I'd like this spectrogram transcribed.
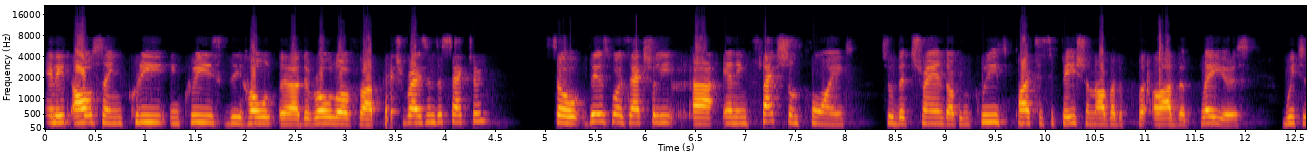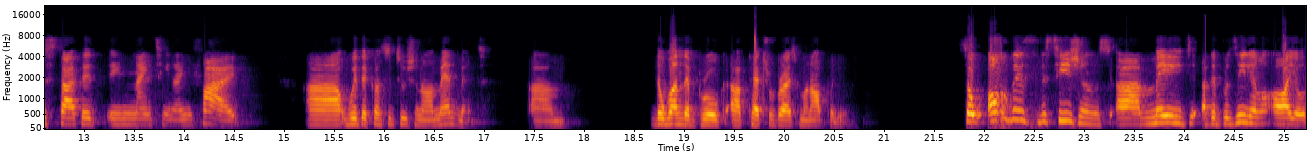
and it also incre increased the whole uh, the role of uh, Petrobras in the sector. So this was actually uh, an inflection point to the trend of increased participation of other, other players, which started in 1995 uh, with the constitutional amendment, um, the one that broke uh, Petrobras monopoly. So all these decisions uh, made the Brazilian oil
